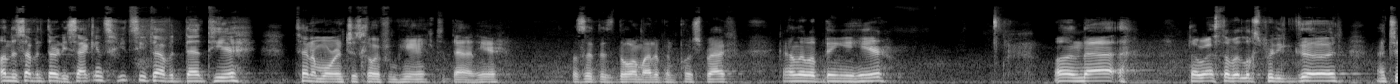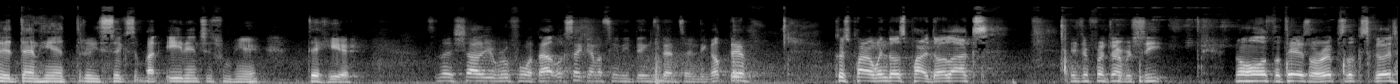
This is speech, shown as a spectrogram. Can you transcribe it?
under 730 seconds. You seem to have a dent here, 10 or more inches coming from here to down here. Looks like this door might have been pushed back. Got a little dingy here. Other than that, the rest of it looks pretty good. Actually, a dent here, three, six, about eight inches from here to here. It's a nice shot of your roof and what that looks like. I don't see any dings, dents, or anything up there. Push power windows, power door locks. Here's your front driver's seat. No holes, no tears, no rips. Looks good.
